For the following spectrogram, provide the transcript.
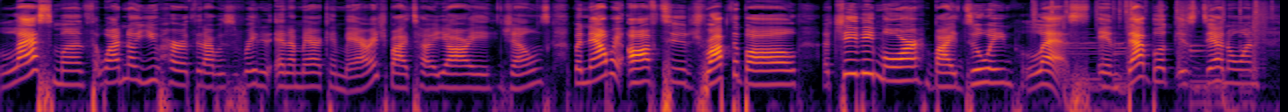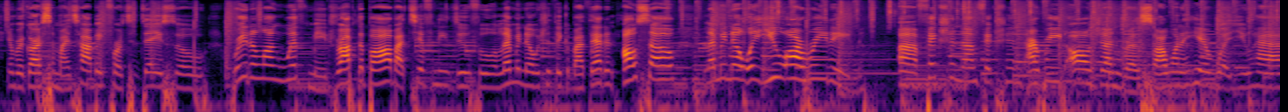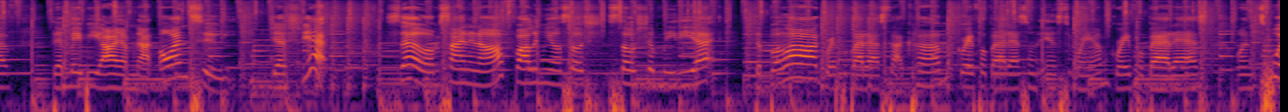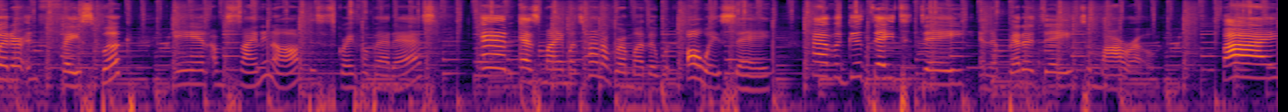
Last month, well, I know you heard that I was reading An American Marriage by Tayari Jones, but now we're off to Drop the Ball, Achieving More by Doing Less. And that book is dead on in regards to my topic for today. So read along with me. Drop the Ball by Tiffany Dufu, and let me know what you think about that. And also, let me know what you are reading. Uh, fiction, nonfiction. I read all genres, so I want to hear what you have that maybe I am not on to just yet. So I'm signing off. Follow me on social social media the blog, gratefulbadass.com, Grateful Badass on Instagram, Grateful Badass on Twitter and Facebook. And I'm signing off. This is Grateful Badass. And as my maternal grandmother would always say, have a good day today and a better day tomorrow. Bye.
